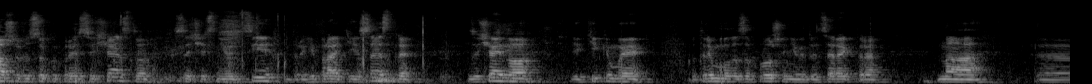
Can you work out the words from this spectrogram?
Ваше Високопреосвященство, всечесні отці, дорогі браті і сестри. Звичайно, як тільки ми отримали запрошення від отця ректора на е,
